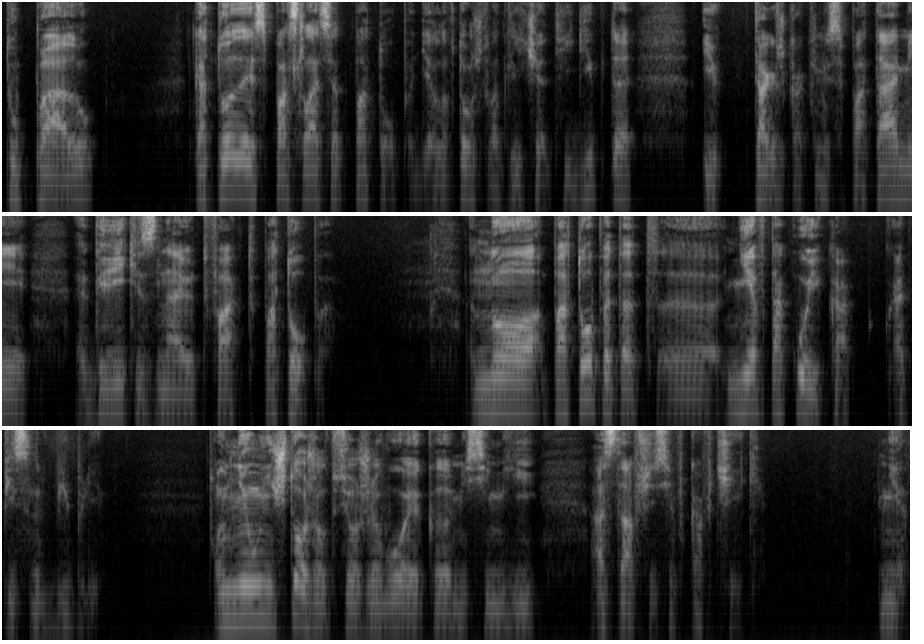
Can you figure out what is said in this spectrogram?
ту пару, которая спаслась от потопа. Дело в том, что в отличие от Египта, и так же, как в Месопотамии, греки знают факт потопа. Но потоп этот э, не в такой, как описан в Библии. Он не уничтожил все живое, кроме семьи, оставшейся в ковчеге. Нет.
